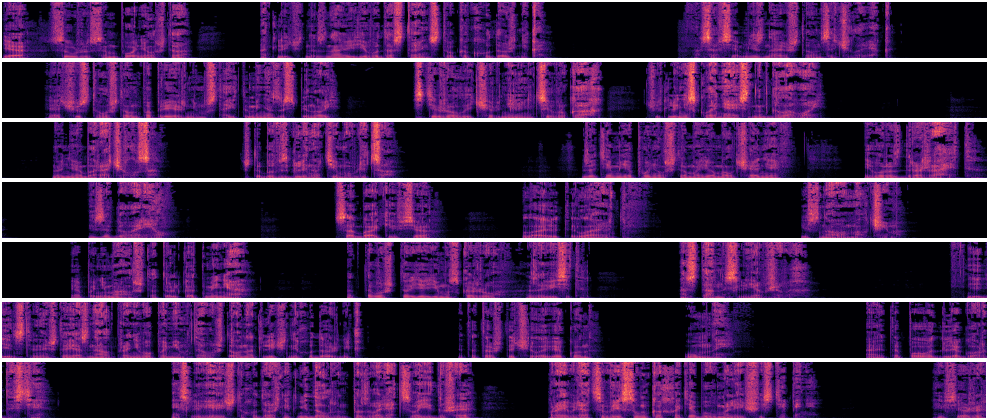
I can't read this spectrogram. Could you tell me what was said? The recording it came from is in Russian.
Я с ужасом понял, что отлично знаю его достоинство как художника, но совсем не знаю, что он за человек. Я чувствовал, что он по-прежнему стоит у меня за спиной с тяжелой чернильницей в руках, чуть ли не склоняясь над головой. Но не оборачивался, чтобы взглянуть ему в лицо. Затем я понял, что мое молчание его раздражает, и заговорил. Собаки все лают и лают. И снова молчим. Я понимал, что только от меня от того, что я ему скажу, зависит, останусь ли я в живых. Единственное, что я знал про него, помимо того, что он отличный художник, это то, что человек он умный. А это повод для гордости. Если верить, что художник не должен позволять своей душе проявляться в рисунках хотя бы в малейшей степени. И все же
